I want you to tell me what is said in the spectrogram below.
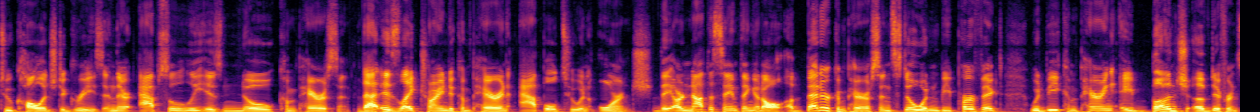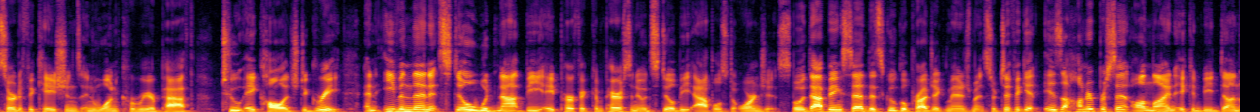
to college degrees, and there absolutely is no comparison. That is like trying to compare an apple to an orange. They are not the same thing at all. A better comparison, still wouldn't be perfect, would be comparing a bunch of different certifications in one career path to a college degree. And even then, it still would not be a perfect comparison. It would still be apples to oranges. But with that being said, this Google Project Management Certificate is 100% online. It can be done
